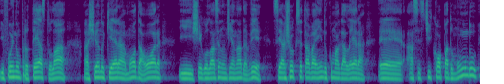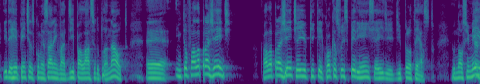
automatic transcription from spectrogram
e foi num protesto lá, achando que era mó da hora? E chegou lá você não tinha nada a ver? Você achou que você estava indo com uma galera é, assistir Copa do Mundo e de repente eles começaram a invadir Palácio do Planalto? É, então fala pra gente. Fala pra gente aí o que, qual que é a sua experiência aí de, de protesto. O nosso e-mail. É,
